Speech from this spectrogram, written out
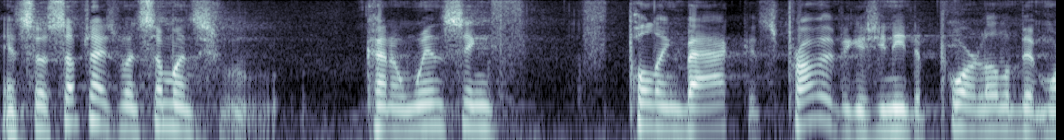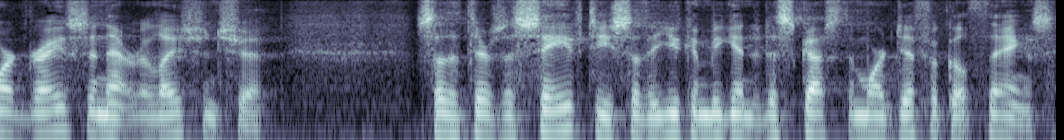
And so sometimes when someone's kind of wincing, pulling back, it's probably because you need to pour a little bit more grace in that relationship so that there's a safety so that you can begin to discuss the more difficult things.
